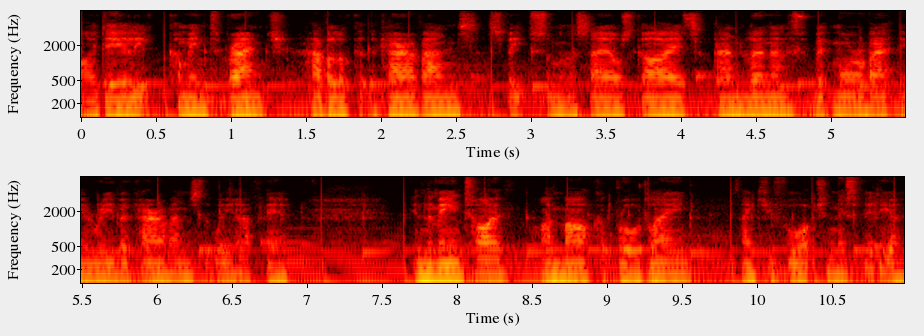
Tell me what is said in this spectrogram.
ideally come into branch, have a look at the caravans, speak to some of the sales guys and learn a little bit more about the Eriba caravans that we have here. In the meantime, I'm Mark at Broad Lane. Thank you for watching this video.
